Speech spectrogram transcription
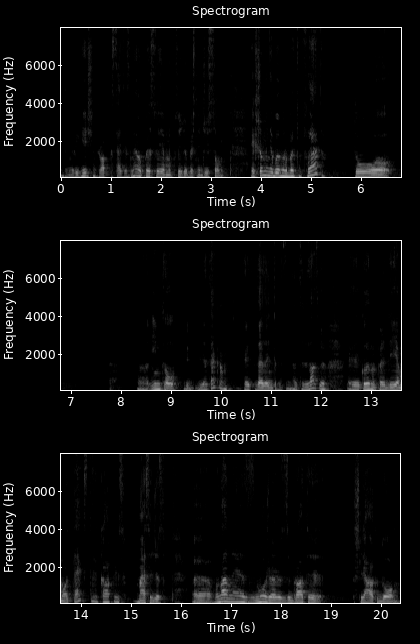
navigation.settings ми описуємо по суті обичний JSON. Якщо ми не будемо робити flat, то Intel бібліотека, яка відповідає за інтернаціоналізацію, е, коли ми передаємо тексти, copies, messages, е, вона не зможе розібрати шлях до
